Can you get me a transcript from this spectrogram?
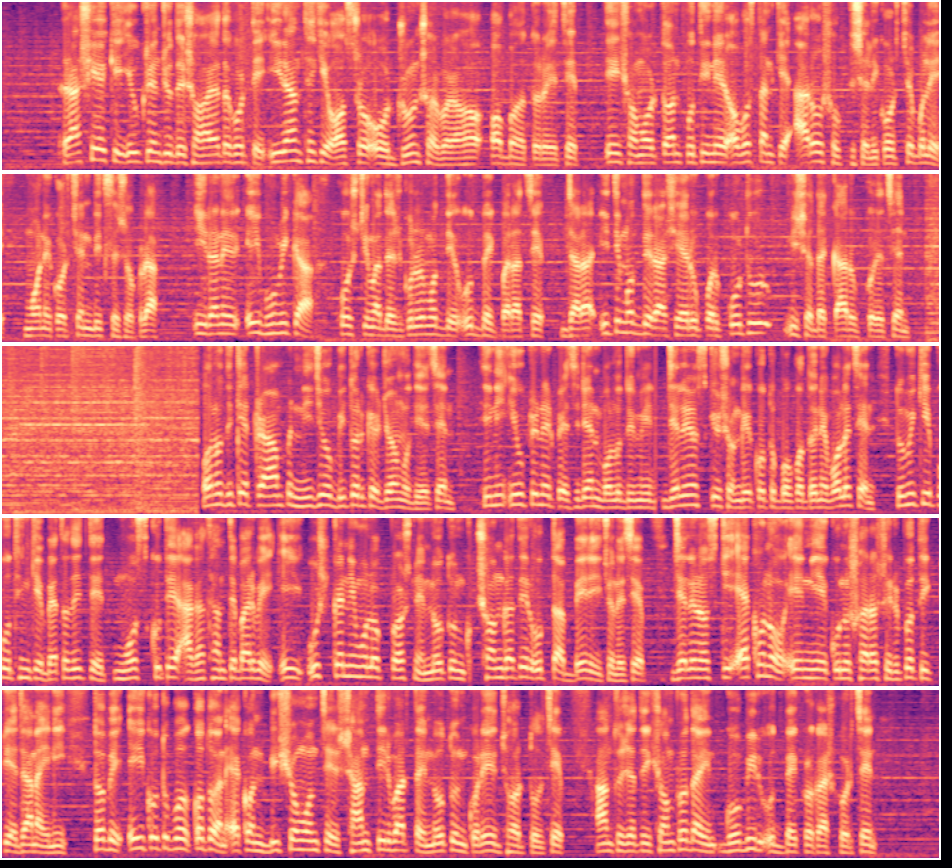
রাশিয়াকে ইউক্রেন যুদ্ধে সহায়তা করতে ইরান থেকে অস্ত্র ও ড্রোন সরবরাহ অব্যাহত রয়েছে। এই সমর্থন পুতিনের অবস্থানকে আরও শক্তিশালী করছে বলে মনে করছেন বিশ্লেষকরা। ইরানের এই ভূমিকা পশ্চিমা দেশগুলোর মধ্যে উদ্বেগ বাড়াচ্ছে, যারা ইতিমধ্যে রাশিয়ার উপর কঠোর নিষেধাজ্ঞা আরোপ করেছেন। অন্যদিকে ট্রাম্প নিজেও বিতর্কের জন্ম দিয়েছেন। তিনি ইউক্রেনের প্রেসিডেন্ট ভলোদিমির জেলেনস্কির সঙ্গে কথোপকথনে বলেছেন, তুমি কি পুতিনকে ব্যথা দিতে মস্কুতে আঘাত হানতে পারবে? এই উস্কানিমূলক প্রশ্নে নতুন সংঘাতের উত্তাপ বেড়েই চলেছে। জেলেনস্কি এখনও এ নিয়ে কোনো সরাসরি প্রতিক্রিয়া জানায়নি, তবে এই কথোপকথন এখন বিশ্বমঞ্চের শান্তির বার্তায় নতুন করে ঝড় তুলছে। আন্তর্জাতিক সম্প্রদায় গভীর উদ্বেগ প্রকাশ করছেন।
